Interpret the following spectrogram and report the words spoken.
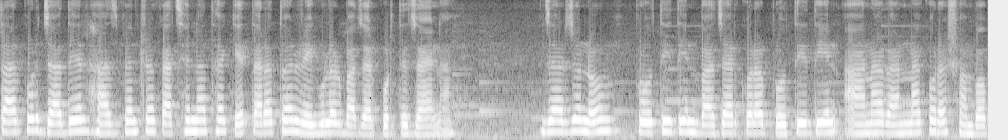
তারপর যাদের হাজব্যান্ডরা কাছে না থাকে, তারা তো আর রেগুলার বাজার করতে যায় না। যার জন্য প্রতিদিন বাজার করা, প্রতিদিন আনা, রান্না করা সম্ভব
